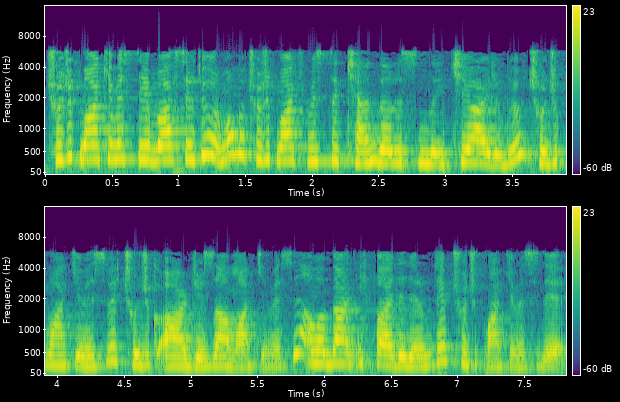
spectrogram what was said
Çocuk mahkemesi diye bahsediyorum ama çocuk mahkemesi de kendi arasında ikiye ayrılıyor. Çocuk mahkemesi ve çocuk ağır ceza mahkemesi. Ama ben ifadelerimde hep çocuk mahkemesi diye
